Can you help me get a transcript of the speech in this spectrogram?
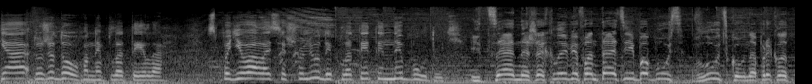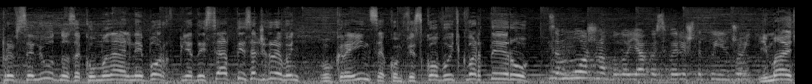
Я дуже довго не платила. Сподівалася, що люди платити не будуть. І це не жахливі фантазії бабусь. В Луцьку, наприклад, привселюдно за комунальний борг 50 тисяч гривень в українця конфісковують квартиру Це можна було якось вирішити по-іншому. і мають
